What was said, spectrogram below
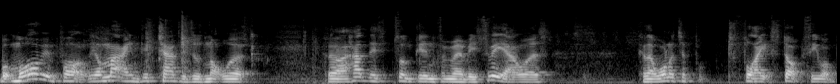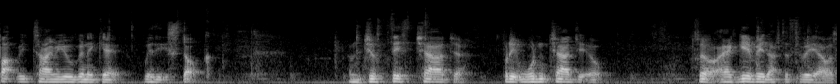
But more importantly on mine, this charger does not work. So I had this plugged in for maybe three hours because I wanted to fly it stock, see what battery time you were going to get with it stock. And just this charger, but it wouldn't charge it up. So I give in after three hours.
